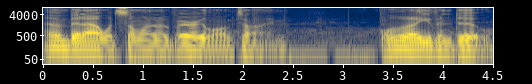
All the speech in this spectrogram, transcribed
I haven't been out with someone in a very long time. What would I even do?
